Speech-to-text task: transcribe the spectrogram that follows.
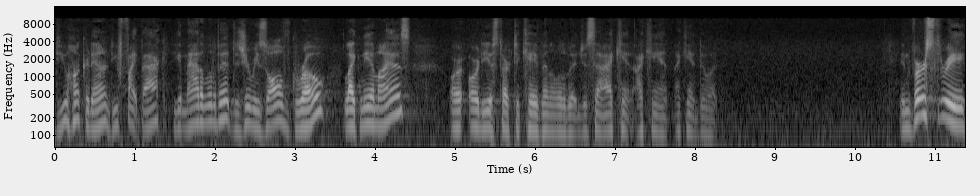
do you hunker down? Do you fight back? Do you get mad a little bit? Does your resolve grow like Nehemiah's? Or, or do you start to cave in a little bit and just say, I can't, I can't, I can't do it? In verse 3,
